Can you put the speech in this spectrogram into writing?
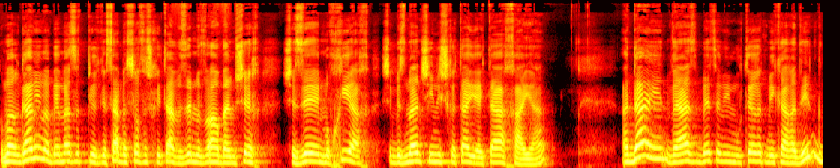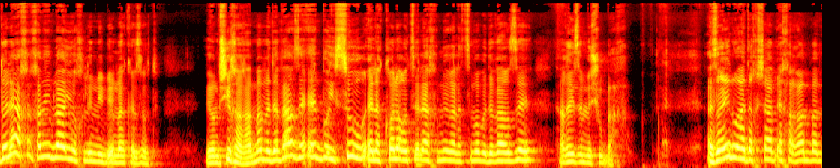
כלומר, גם אם הבהמה הזאת פרקסה בסוף השחיטה, וזה מבואר בהמשך, שזה מוכיח שבזמן שהיא נשחטה היא הייתה חיה, עדיין, ואז בעצם היא מותרת מעיקר הדין, גדולי החכמים לא היו אוכלים מבהמה כזאת. וממשיך הרמב"ם, ודבר זה אין בו איסור, אלא כל הרוצה להחמיר על עצמו בדבר זה, הרי זה משובח. אז ראינו עד עכשיו איך הרמב"ם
